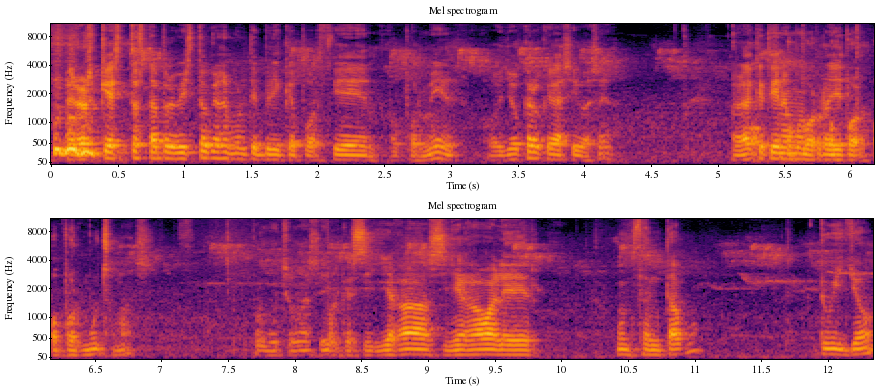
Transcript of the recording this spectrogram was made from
Pero es que esto está previsto que se multiplique por 100 o por 1000, o yo creo que así va a ser. La verdad es que tiene o un buen por, o proyecto. por- o por mucho más. Por mucho más, sí. Porque si llega, si llega a valer un centavo, tú y yo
